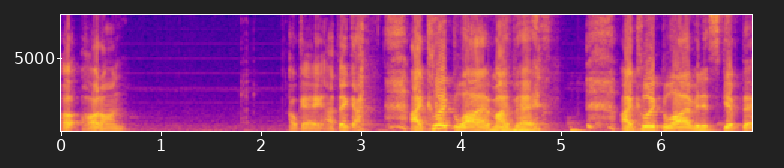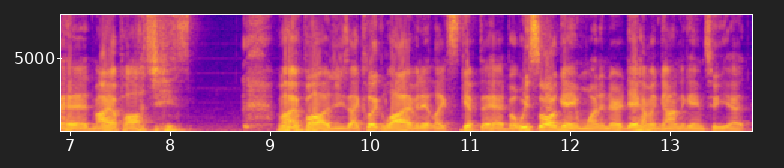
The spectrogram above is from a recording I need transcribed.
Oh, hold on. Okay, I think I, I clicked live. My bad. I clicked live and it skipped ahead. My apologies. My apologies. I clicked live and it like skipped ahead. But we saw game one and they haven't gone to game two yet.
